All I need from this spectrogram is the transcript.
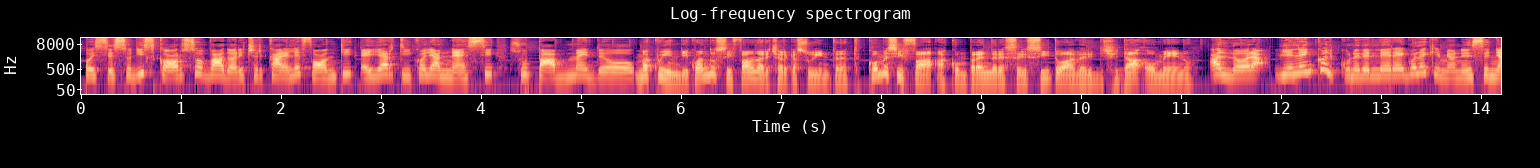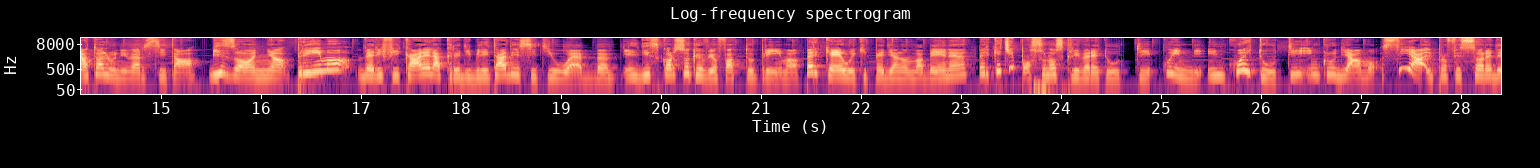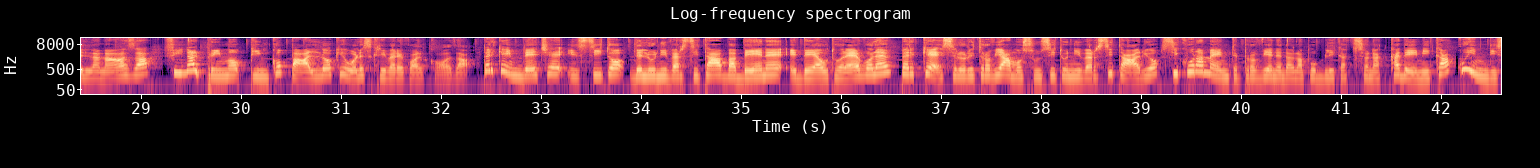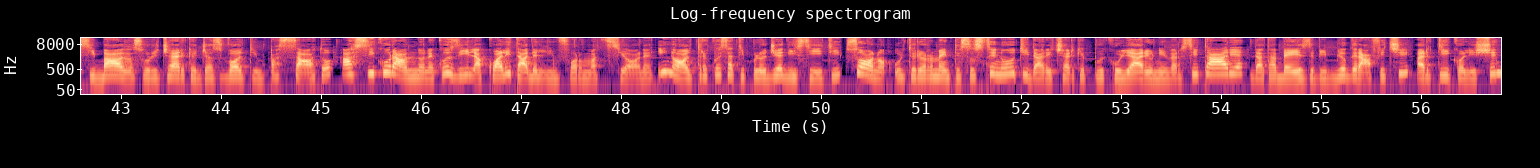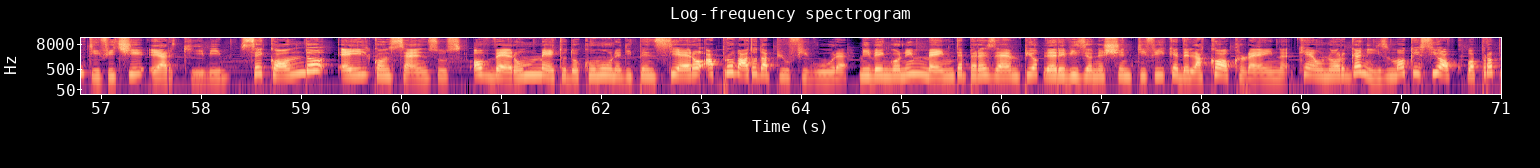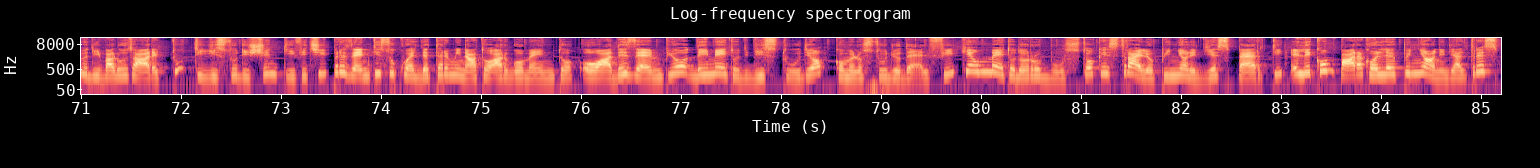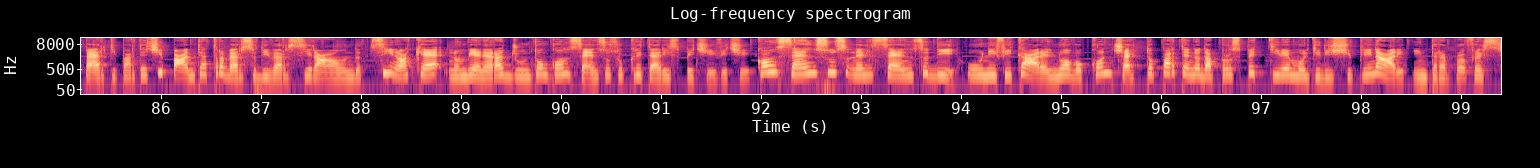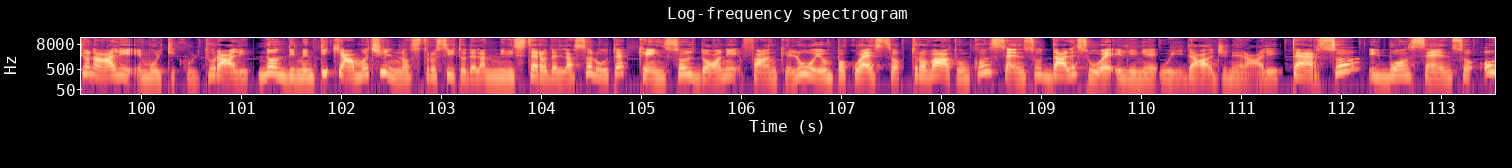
poi stesso discorso vado a ricercare le fonti e gli articoli annessi su PubMed o... Ma quindi quando si fa una ricerca su internet, come si fa a comprendere se il sito ha veridicità o meno? Allora, vi elenco alcune delle regole che mi hanno insegnato all'università. Bisogna primo verificare la credibilità dei siti web, il discorso che vi ho fatto prima. Perché Wikipedia non va bene? Perché ci possono possono scrivere tutti. Quindi in quei tutti includiamo sia il professore della NASA fino al primo Pinco Pallo che vuole scrivere qualcosa. Perché invece il sito dell'università va bene ed è autorevole? Perché se lo ritroviamo su un sito universitario sicuramente proviene da una pubblicazione accademica, quindi si basa su ricerche già svolte in passato, assicurandone così la qualità dell'informazione. Inoltre questa tipologia di siti sono ulteriormente sostenuti da ricerche peculiari universitarie universitarie, database bibliografici, articoli scientifici e archivi. Secondo è il consensus, ovvero un metodo comune di pensiero approvato da più figure. Mi vengono in mente per esempio le revisioni scientifiche della Cochrane, che è un organismo che si occupa proprio di valutare tutti gli studi scientifici presenti su quel determinato argomento, o ad esempio dei metodi di studio come lo studio Delphi, che è un metodo robusto che estrae le opinioni di esperti e le compare compara con le opinioni di altri esperti partecipanti attraverso diversi round, sino a che non viene raggiunto un consenso su criteri specifici. Consensus nel senso di unificare il nuovo concetto partendo da prospettive multidisciplinari, interprofessionali e multiculturali. Non dimentichiamoci il nostro sito del Ministero della Salute che in soldoni fa anche lui un po' questo, trovato un consenso dalle sue linee guida generali. Terzo, il buon senso, ovvero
